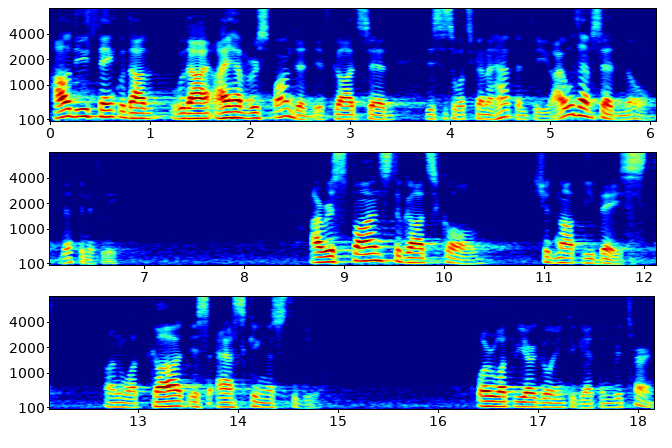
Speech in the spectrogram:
How do you think would I, would I, I have responded if God said, This is what's going to happen to you? I would have said no, definitely. Our response to God's call should not be based on what God is asking us to do or what we are going to get in return.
